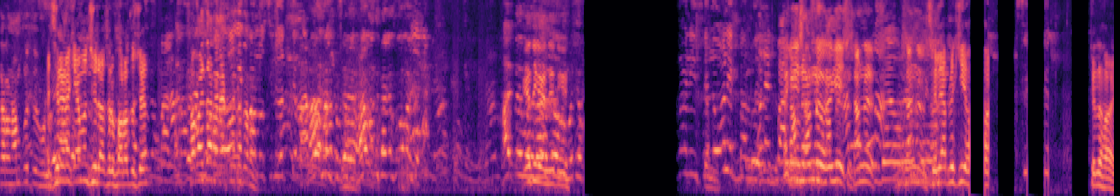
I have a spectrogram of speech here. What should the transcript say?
কারণ নাম কইতে হইব না। ছেলেটা কেমন ছিল আসলে ফরাদ হোসেন? সবাই দাঁড়ান এক দাঁড়ান। এদিকে এদিকে। ছেলে আপনি কি হয়? ছেলে হয়।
